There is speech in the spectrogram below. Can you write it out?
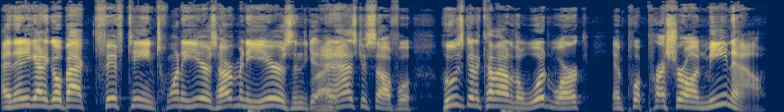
And then you got to go back 15, 20 years, however many years, and, get, Right. and ask yourself, well, who's going to come out of the woodwork and put pressure on me now?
